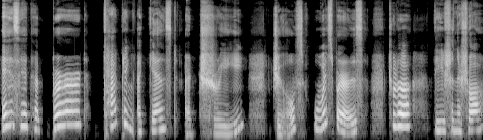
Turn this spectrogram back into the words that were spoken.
Is it a bird tapping against a tree? Jules whispers. 除了低声的说：“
